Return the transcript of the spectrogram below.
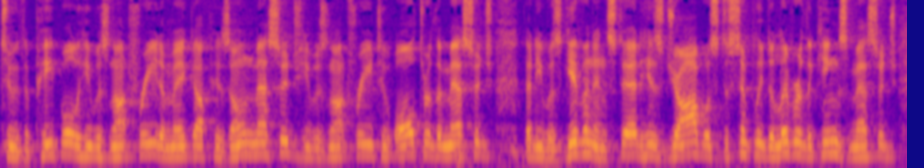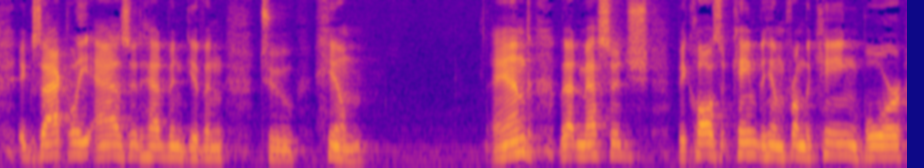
to the people. He was not free to make up his own message. He was not free to alter the message that he was given. Instead, his job was to simply deliver the king's message exactly as it had been given to him. And that message, because it came to him from the king, bore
